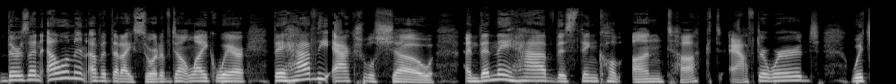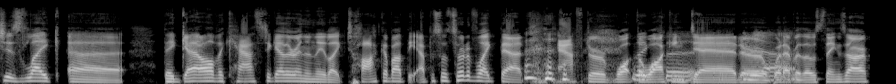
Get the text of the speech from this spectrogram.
There's an element of it that I sort of don't like where they have the actual show and then they have this thing called Untucked afterwards, which is like uh they get all the cast together and then they like talk about the episode sort of like that after wa- The Walking the- Dead or yeah. whatever those things are.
